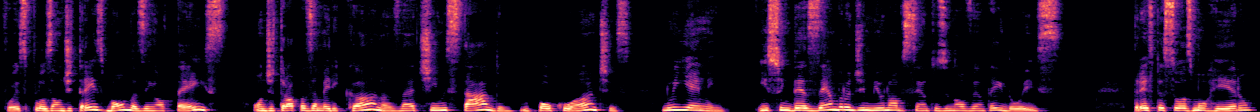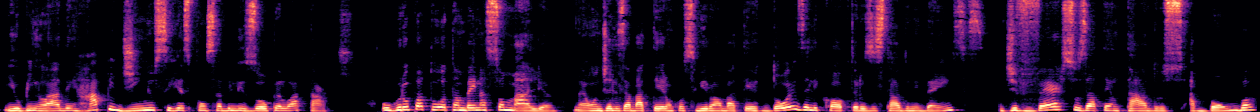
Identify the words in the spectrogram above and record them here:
foi a explosão de três bombas em hotéis onde tropas americanas né, tinham estado, um pouco antes, no Iêmen, isso em dezembro de 1992. Três pessoas morreram e o Bin Laden rapidinho se responsabilizou pelo ataque. O grupo atuou também na Somália, né, onde eles abateram, conseguiram abater dois helicópteros estadunidenses, diversos atentados à bomba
